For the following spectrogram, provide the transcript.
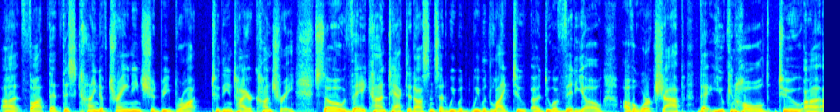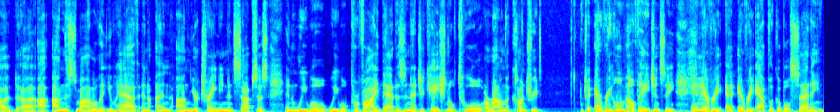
thought that this kind of training should be brought to the entire country. So they contacted us and said we would we would like to uh, do a video of a workshop that you can hold to uh, uh, uh, on this model that you have and, and on your training in sepsis, and we will we will provide that as an educational tool around the country to every home health agency and every every applicable setting.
